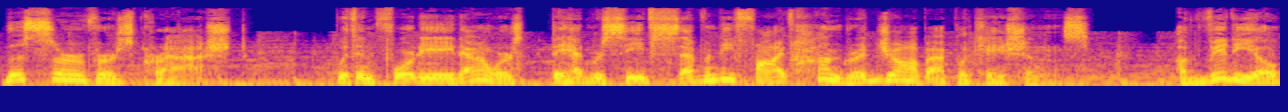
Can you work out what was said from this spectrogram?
The servers crashed. Within 48 hours, they had received 7,500 job applications. A video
